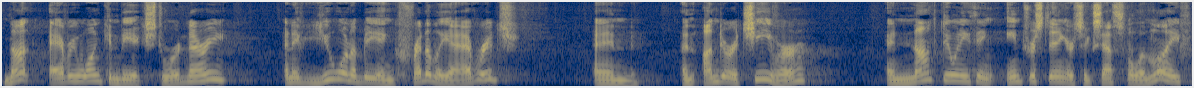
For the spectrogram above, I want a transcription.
Not everyone can be extraordinary. And if you want to be incredibly average and an underachiever and not do anything interesting or successful in life,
